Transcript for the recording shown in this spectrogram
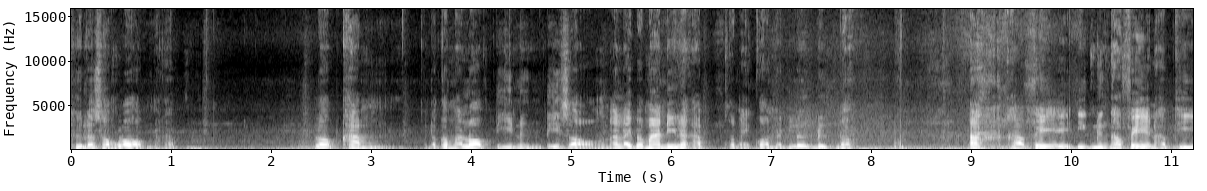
คืนละสองรอบนะครับ รอบค่ำแล้วก็มารอบตีหนึ่งตีสองอะไรประมาณนี้แหละครับ สมัยก่อนมันเลิกดึกเนาะอะคาเฟ่อีกหนึ่งคาเฟ่นะครับที่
